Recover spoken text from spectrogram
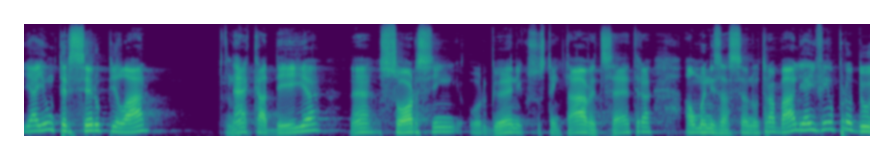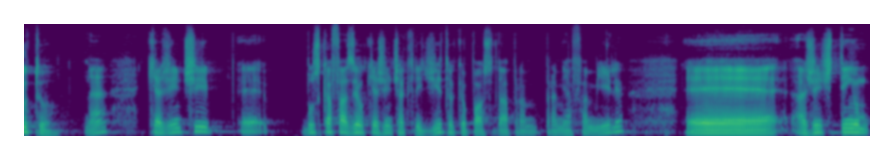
E aí um terceiro pilar, né, cadeia, né, sourcing orgânico, sustentável, etc. A humanização no trabalho, e aí vem o produto, né, que a gente é, busca fazer o que a gente acredita, o que eu posso dar para a minha família. É, a gente tem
